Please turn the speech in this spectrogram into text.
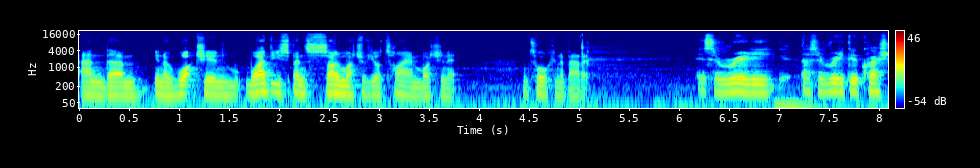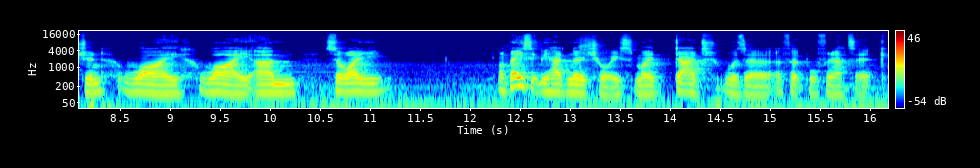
and um, you know watching why do you spend so much of your time watching it and talking about it? It's a really that's a really good question. Why why? Um, so i i basically had no choice. My dad was a, a, football fanatic.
